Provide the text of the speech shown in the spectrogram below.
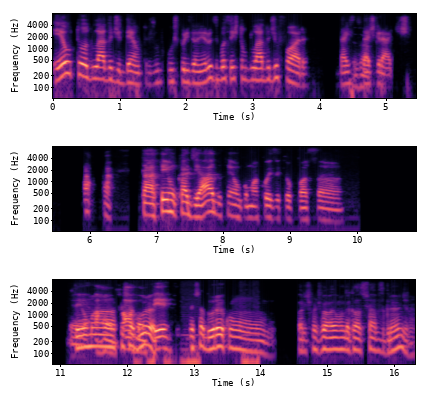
eu tô do lado de dentro, junto com os prisioneiros, e vocês estão do lado de fora das, Exato. das grades. Ah, ah. Tá, tem um cadeado? Tem alguma coisa que eu possa. Tem uma arrom- fechadura. Fechadura com. Aparentemente vai uma daquelas chaves grandes, né?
